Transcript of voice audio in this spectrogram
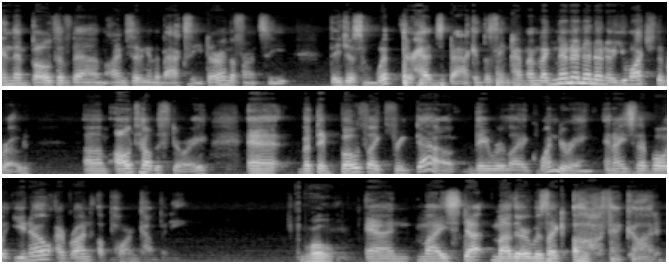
And then both of them i'm sitting in the back seat they're in the front seat they just whip their heads back at the same time. I'm like no no no no no you watch the road um, I'll tell the story. Uh, but they both like freaked out. They were like wondering. And I said, Well, you know, I run a porn company. Whoa. And my stepmother was like, Oh, thank God.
